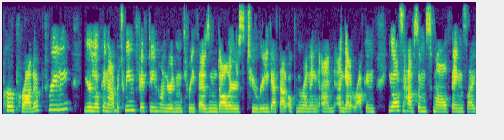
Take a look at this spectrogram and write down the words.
per product really you're looking at between $1500 and $3000 to really get that up and running and, and get it rocking you also have some small things like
